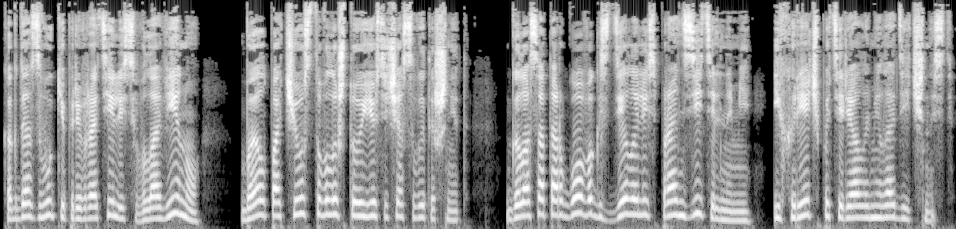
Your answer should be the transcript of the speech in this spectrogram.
Когда звуки превратились в лавину, Белл почувствовала, что ее сейчас вытошнит. Голоса торговок сделались пронзительными, их речь потеряла мелодичность.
